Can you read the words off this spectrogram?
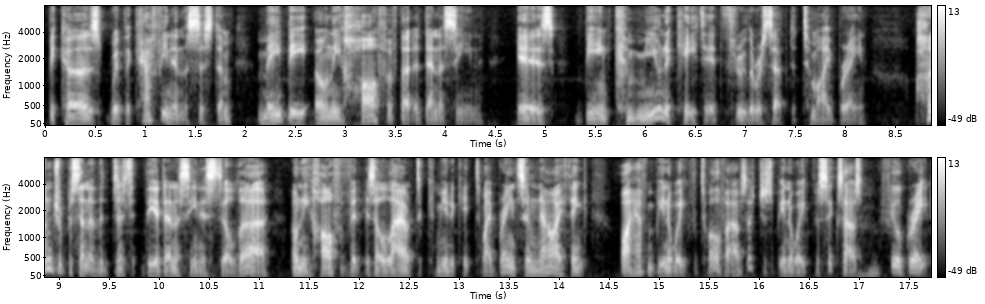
because with the caffeine in the system, maybe only half of that adenosine is being communicated through the receptor to my brain 100% of the, the adenosine is still there. Only half of it is allowed to communicate to my brain. So now I think, oh, I haven't been awake for 12 hours. I've just been awake for six hours. Mm-hmm. I feel great.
